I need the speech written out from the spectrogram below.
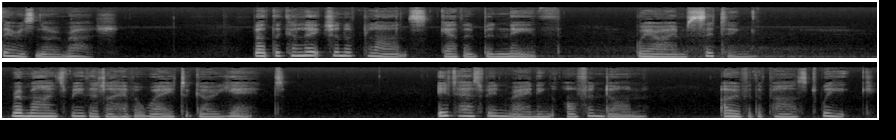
There is no rush. But the collection of plants gathered beneath where I am sitting reminds me that I have a way to go yet. It has been raining off and on over the past week,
